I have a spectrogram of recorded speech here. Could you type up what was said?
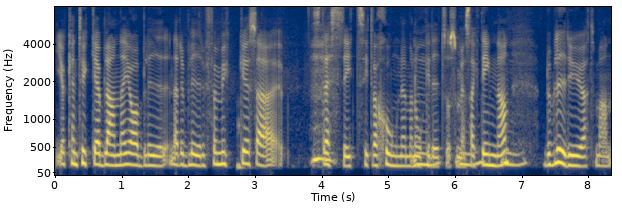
jag kan tycka ibland när jag blir, när det blir för mycket så här stressigt situationer man Mm. åker dit så som jag sagt innan. Då blir det ju att man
